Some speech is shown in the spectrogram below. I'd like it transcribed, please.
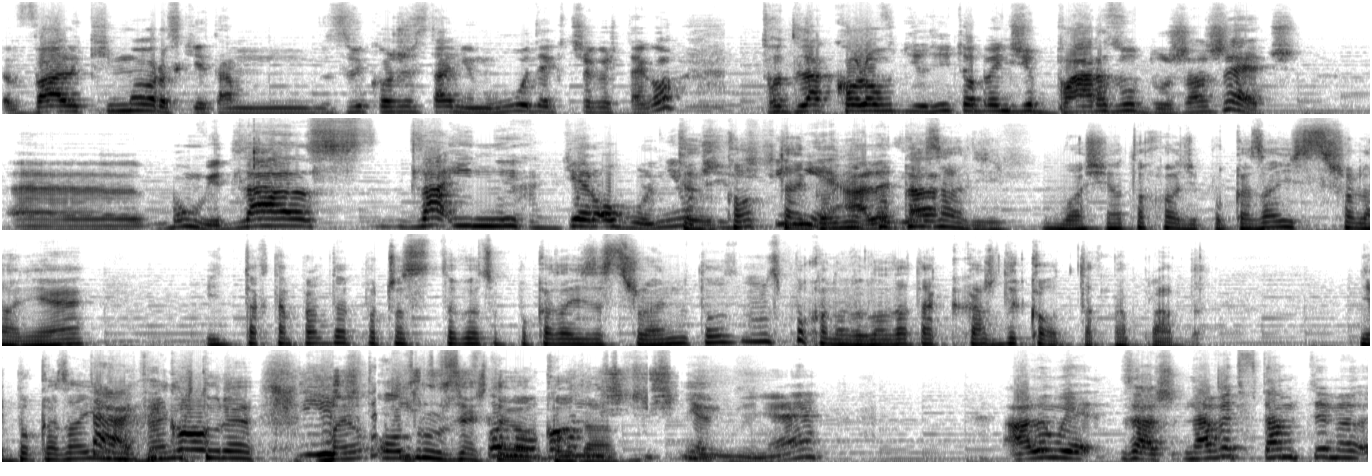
walki morskie, tam z wykorzystaniem łódek, czegoś tego, to dla Call of Duty to będzie bardzo duża rzecz. E, bo mówię, dla, dla innych gier ogólnie Tylko oczywiście tego nie, nie, ale dla, pokazali. Właśnie o to chodzi. Pokazali strzelanie i tak naprawdę podczas tego, co pokazali ze strzelaniem, to no spoko, no wygląda tak każdy kod tak naprawdę. Nie pokazali Tak, mechanik, które mają odróżniać tego koda. ściśnięty, nie? Ale mówię, zobacz, nawet w tamtym, e,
